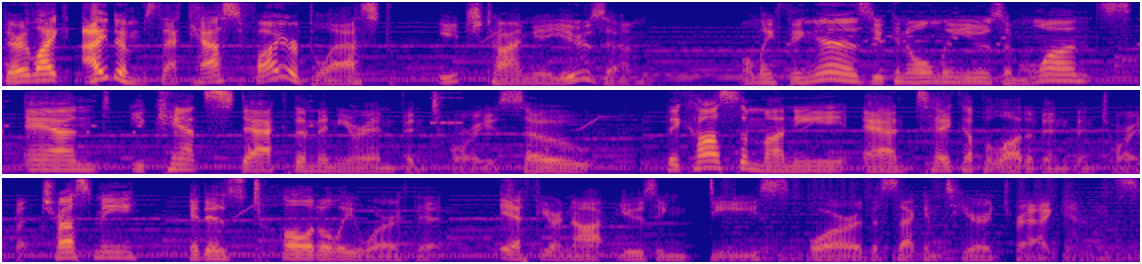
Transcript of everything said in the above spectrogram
They're like items that cast Fire Blast each time you use them. Only thing is, you can only use them once, and you can't stack them in your inventory, so they cost some money and take up a lot of inventory, but trust me, it is totally worth it if you're not using Deis or the second tier dragons.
